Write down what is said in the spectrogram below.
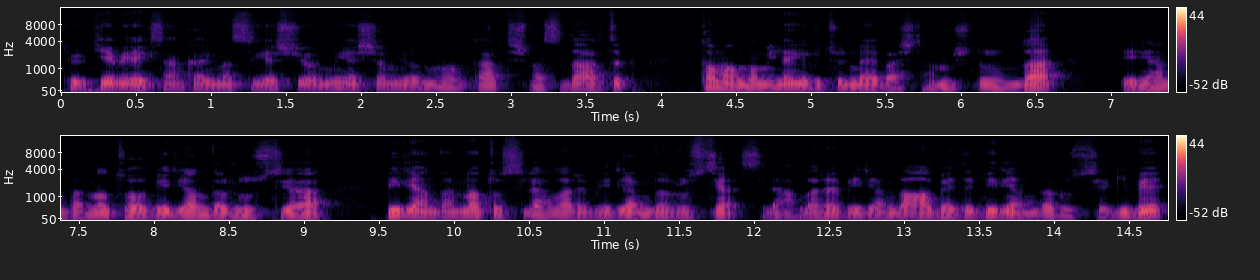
Türkiye bir eksen kayması yaşıyor mu yaşamıyor mu tartışması da artık tam anlamıyla yürütülmeye başlanmış durumda. Bir yanda NATO, bir yanda Rusya, bir yanda NATO silahları, bir yanda Rusya silahları, bir yanda ABD, bir yanda Rusya gibi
